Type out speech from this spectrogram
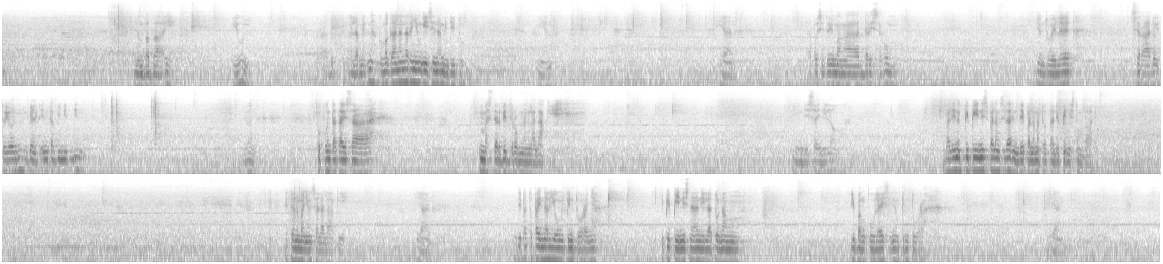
ng babae. Yun. Malamig na. Gumagana na rin yung AC namin dito. Ayan. Ayan. Tapos ito yung mga dress room. Yung toilet. Sirado. Ito yung built-in cabinet din. Yun. Pupunta tayo sa master bedroom ng lalaki. Yung design nila. oh. Bali nagpipinis pa lang sila, hindi pa naman totally finished tong bahay. Ito naman yung sa lalaki. Yan. Hindi pa to final yung pintura niya. Ipipinis na nila to ng ibang kulay ng pintura. Yan.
